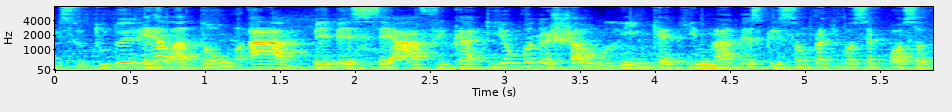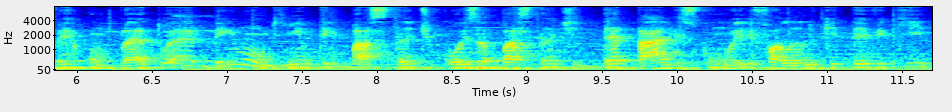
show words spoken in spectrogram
Isso tudo ele relatou à BBC África e eu vou deixar o link aqui na descrição para que você possa ver completo. É bem longuinho, tem bastante coisa, bastante detalhes, como ele falando que teve que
